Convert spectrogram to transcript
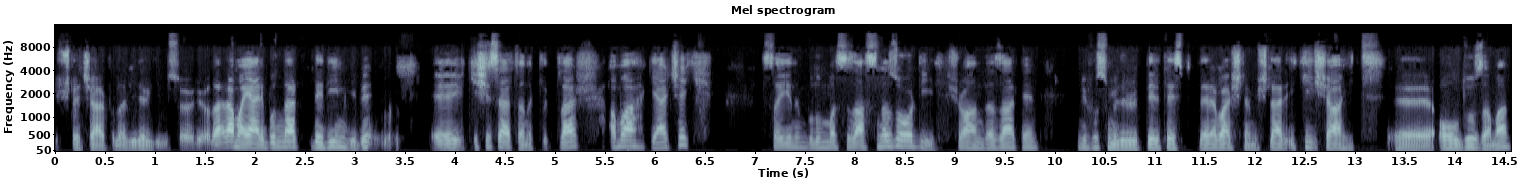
üçle çarpılabilir gibi söylüyorlar. Ama yani bunlar dediğim gibi e, kişisel tanıklıklar ama gerçek sayının bulunması aslında zor değil. Şu anda zaten nüfus müdürlükleri tespitlere başlamışlar. İki şahit e, olduğu zaman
